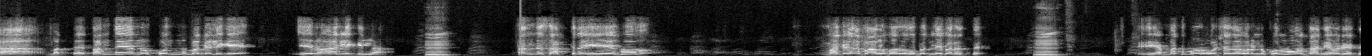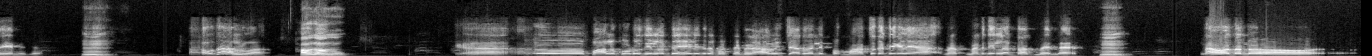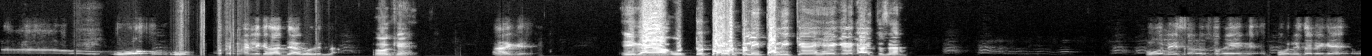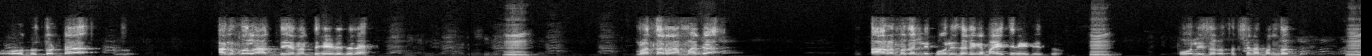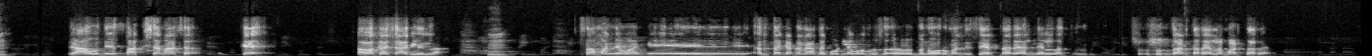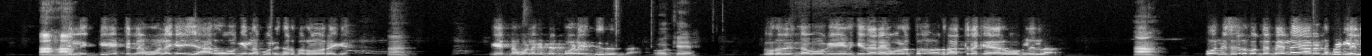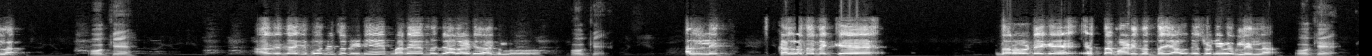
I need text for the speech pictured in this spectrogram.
ಆ ಮತ್ತೆ ತಂದೆಯನ್ನು ಕೊಂದು ಮಗಳಿಗೆ ಏನು ಆಗ್ಲಿಕ್ಕಿಲ್ಲ. ಹ್ಮ್. ತಂದೆ ಸತ್ರ ಹೇಗೂ ಮಗಳ ಪಾಲು ಬರುವುದು ಬಂದೇ ಬರುತ್ತೆ. ಹ್ಮ್. ಎಂಬತ್ ಮೂರು ವರ್ಷದವರನ್ನು ಕೊಲ್ಲುವಂತ ಅನಿವಾರ್ಯತೆ ಏನಿದೆ? ಹ್ಮ್. ಹೌದಾ ಅಲ್ವಾ? ಹೌದೌದು ಅದು ಪಾಲು ಕೊಡುವುದಿಲ್ಲ ಅಂತ ಹೇಳಿದ್ರೆ ಪ್ರಶ್ನೆ ಬೇರೆ ಆ ವಿಚಾರದಲ್ಲಿ ಮಾತುಕತೆಗಳೇ ನಡೆದಿಲ್ಲ ಅಂತ ಆದ್ಮೇಲೆ ಹ್ಮ್. ನಾವು ಅದನ್ನು ಮಾಡ್ಲಿಕ್ಕೆ ಸಾಧ್ಯ ಆಗುದಿಲ್ಲ ಓಕೆ. ಹಾಗೆ. ಈಗ ಒಟ್ಟು ಟೋಟಲಿ ತನಿಖೆ ಹೇಗೆ ಆಯ್ತು ಸರ್? ಪೊಲೀಸರು ಸುರಿ ಪೊಲೀಸರಿಗೆ ಒಂದು ದೊಡ್ಡ ಅನುಕೂಲ ಆದ್ದು ಏನಂತ ಹೇಳಿದ್ರೆ ಹ್ಮ್. ಮೃತರ ಮಗ ಆರಂಭದಲ್ಲಿ ಪೊಲೀಸರಿಗೆ ಮಾಹಿತಿ ನೀಡಿದ್ದು. ಪೊಲೀಸರು ತಕ್ಷಣ ಬಂದದ್ದು. ಯಾವುದೇ ಸಾಕ್ಷ್ಯ ನಾಶಕ್ಕೆ ಅವಕಾಶ ಆಗ್ಲಿಲ್ಲ. ಸಾಮಾನ್ಯವಾಗಿ ಅಂತ ಘಟನೆ ಆದ ಕೂಡಲೇ ಒಂದು ಒಂದು ನೂರು ಮಂದಿ ಸೇರ್ತಾರೆ ಅಲ್ಲೆಲ್ಲ ಸುತ್ತಾಡ್ತಾರೆ ಎಲ್ಲ ಮಾಡ್ತಾರೆ. ಇಲ್ಲಿ ಗೇಟಿನ ಒಳಗೆ ಯಾರು ಹೋಗಿಲ್ಲ ಪೊಲೀಸರು ಬರುವವರೆಗೆ. ಗೇಟ್ನ ಒಳಗೆ ಡೆಡ್ ಬಾಡಿ ಇದ್ದಿದ್ರಿಂದ. ದೂರದಿಂದ ಹೋಗಿ ಇಣಕಿದ್ದಾರೆ ಹೊರತು ಅದ್ರ ಹತ್ರಕ್ಕೆ ಯಾರು ಹೋಗ್ಲಿಲ್ಲ. ಹಾ. ಪೊಲೀಸರು ಬಂದ ಮೇಲೆ ಯಾರನ್ನು ಬಿಡ್ಲಿಲ್ಲ. ಓಕೆ. ಅದರಿಂದಾಗಿ ಪೊಲೀಸರು ಇಡೀ ಮನೆಯನ್ನು ಜಾಲಾಡಿದಾಗಲೂ ಓಕೆ. ಅಲ್ಲಿ ಕಳ್ಳತನಕ್ಕೆ ದರೋಡೆಗೆ ಎತ್ತ ಮಾಡಿದಂತ ಯಾವುದೇ ಸುಳಿವಿರ್ಲಿಲ್ಲ. ಓಕೆ.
